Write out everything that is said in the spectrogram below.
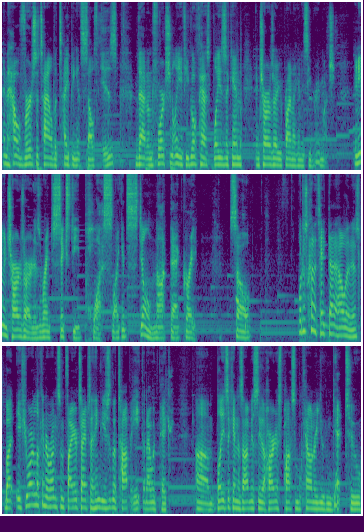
and how versatile the typing itself is. That unfortunately, if you go past Blaziken and Charizard, you're probably not going to see very much. And even Charizard is ranked 60 plus. Like it's still not that great. So we'll just kind of take that how it is. But if you are looking to run some fire types, I think these are the top eight that I would pick. Um, Blaziken is obviously the hardest possible counter you can get to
